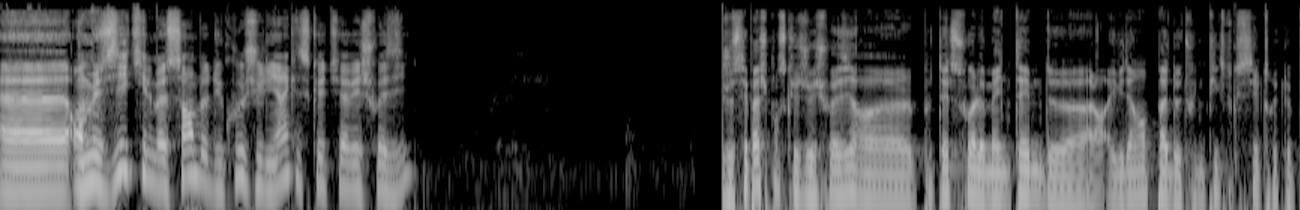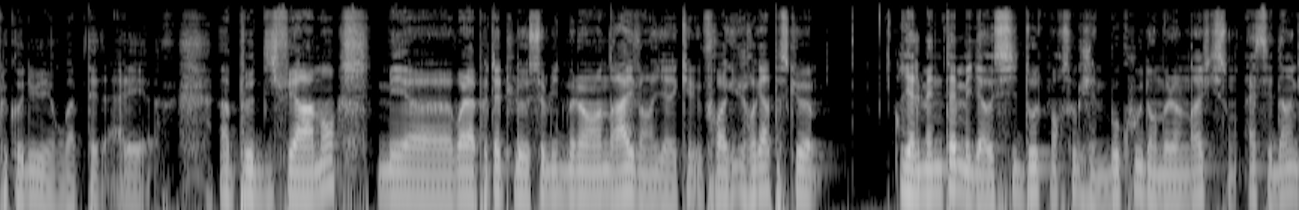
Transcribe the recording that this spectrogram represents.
Euh, en musique, il me semble, du coup, Julien, qu'est-ce que tu avais choisi? Je sais pas, je pense que je vais choisir euh, peut-être soit le main theme de. Euh, alors évidemment pas de Twin Peaks parce que c'est le truc le plus connu et on va peut-être aller un peu différemment. Mais voilà, peut-être celui de Mulholland Drive. Hein, il faudra que je regarde parce que Il y a le main theme, mais il y a aussi d'autres morceaux que j'aime beaucoup dans Mulholland Drive qui sont assez dingues.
